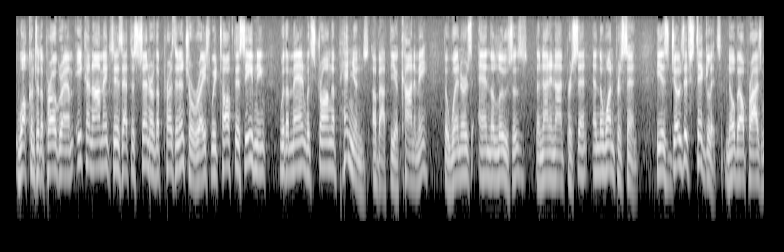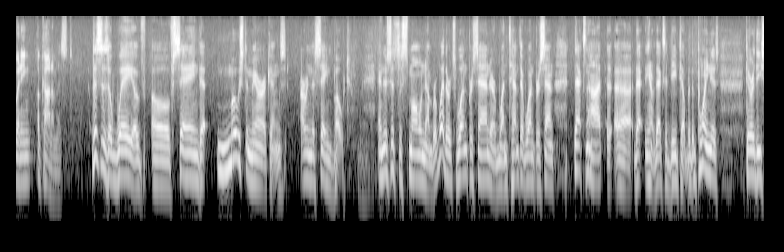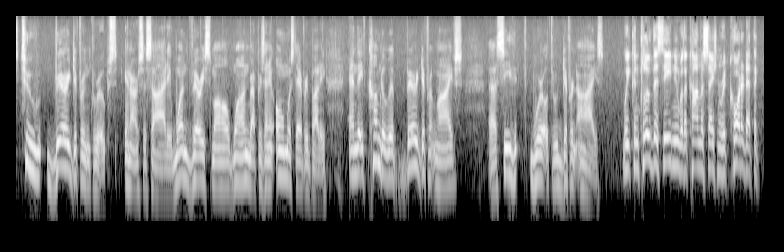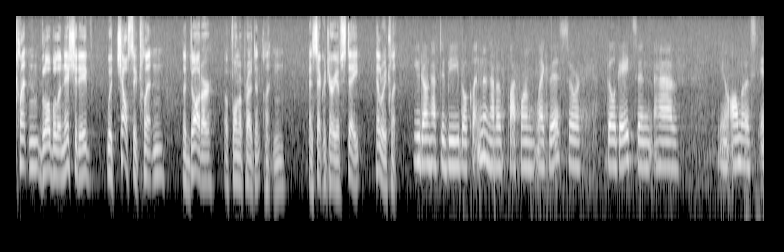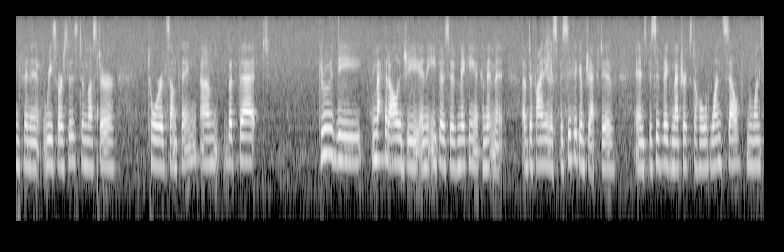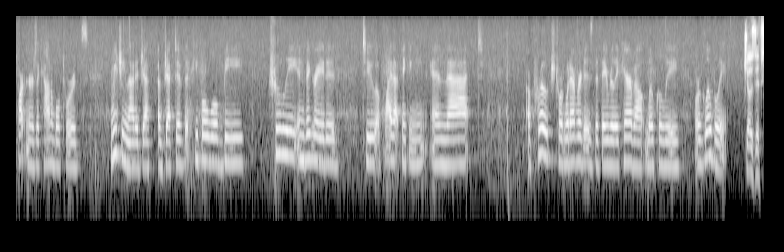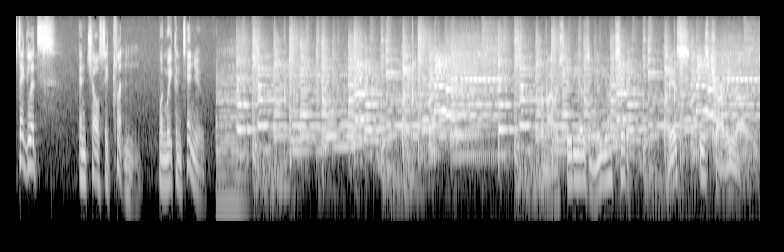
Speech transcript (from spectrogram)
Welcome to the program. Economics is at the center of the presidential race. We talk this evening with a man with strong opinions about the economy, the winners and the losers, the 99% and the 1%. He is Joseph Stiglitz, Nobel Prize winning economist. This is a way of, of saying that most Americans are in the same boat. And there's just a small number, whether it's 1% or one tenth of 1%, that's not, uh, that, you know, that's a detail. But the point is, there are these two very different groups in our society one very small, one representing almost everybody. And they've come to live very different lives, uh, see the world through different eyes. We conclude this evening with a conversation recorded at the Clinton Global Initiative with Chelsea Clinton, the daughter of former President Clinton and Secretary of State Hillary Clinton. You don't have to be Bill Clinton and have a platform like this, or Bill Gates and have you know, almost infinite resources to muster towards something, um, but that through the methodology and the ethos of making a commitment, of defining a specific objective and specific metrics to hold oneself and one's partners accountable towards reaching that object- objective, that people will be truly invigorated to apply that thinking and that approach toward whatever it is that they really care about locally or globally. Joseph Stiglitz and Chelsea Clinton when we continue. From our studios in New York City, this is Charlie Rose.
